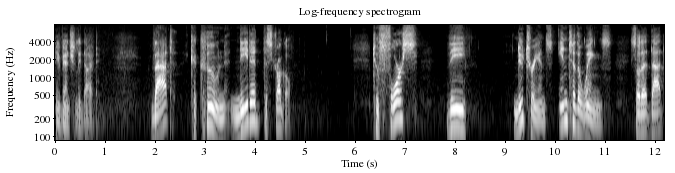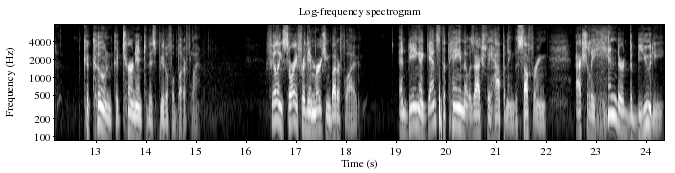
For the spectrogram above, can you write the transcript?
eventually died. That cocoon needed the struggle to force the nutrients into the wings so that that cocoon could turn into this beautiful butterfly. Feeling sorry for the emerging butterfly and being against the pain that was actually happening, the suffering, actually hindered the beauty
